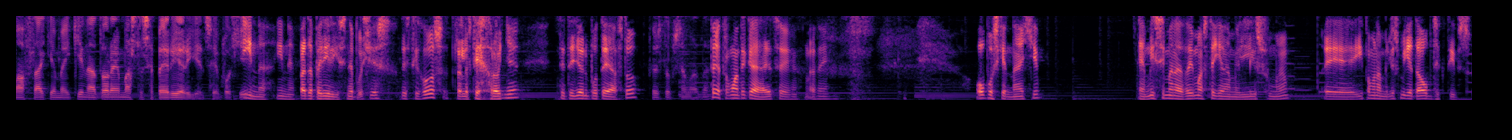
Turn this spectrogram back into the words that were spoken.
Με αυτά και με εκείνα τώρα είμαστε σε περίεργη έτσι, εποχή. Είναι, είναι. Πάντα περίεργες είναι εποχές. Δυστυχώς τα τελευταία χρόνια δεν τελειώνει ποτέ αυτό. Πες το ψέματα. Πε, πραγματικά έτσι. Δηλαδή. Όπως και να έχει, εμείς σήμερα εδώ είμαστε για να μιλήσουμε. Ε, είπαμε να μιλήσουμε για τα objectives.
